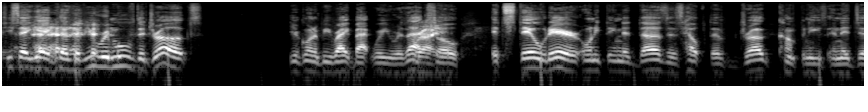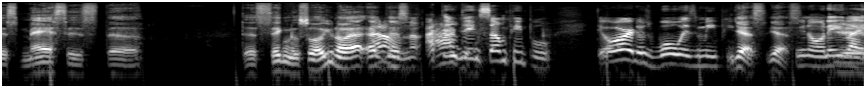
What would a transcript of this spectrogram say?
she said yeah because if you remove the drugs, you're going to be right back where you were at. Right. So it's still there. Only thing that does is help the drug companies, and it just masses the the signal. So you know, I, I don't just, know. I do think some people, there are those woe is me people. yes, yes, You know, they yeah, like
